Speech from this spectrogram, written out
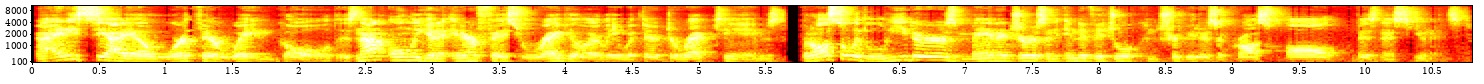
Now, any CIO worth their weight in gold is not only going to interface regularly with their direct teams, but also with leaders, managers, and individual contributors across all business units.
